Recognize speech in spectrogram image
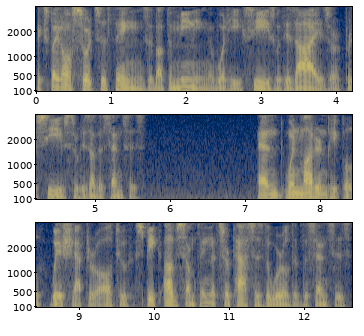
explain all sorts of things about the meaning of what he sees with his eyes or perceives through his other senses. And when modern people wish, after all, to speak of something that surpasses the world of the senses,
